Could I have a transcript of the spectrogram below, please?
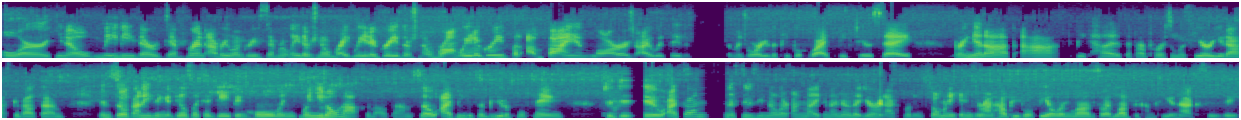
Or, you know, maybe they're different. Everyone grieves differently. There's no right way to grieve, there's no wrong way to grieve. But uh, by and large, I would say that the majority of the people who I speak to say, bring it up, ask, because if our person was here, you'd ask about them. And so, if anything, it feels like a gaping hole when, when you don't ask about them. So, I think it's a beautiful thing to do. I saw Miss Susie Miller on mic, and I know that you're an expert in so many things around how people feel and love. So, I'd love to come to you next, Susie.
